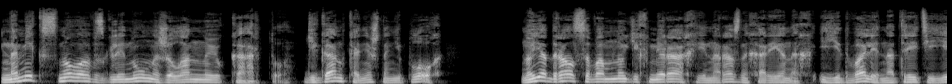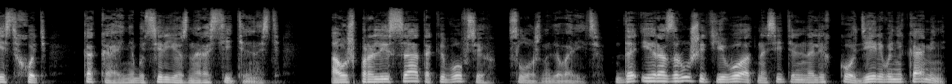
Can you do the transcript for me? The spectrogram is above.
На миг снова взглянул на желанную карту. Гигант, конечно, неплох, но я дрался во многих мирах и на разных аренах, и едва ли на третьей есть хоть какая-нибудь серьезная растительность. А уж про леса так и вовсе сложно говорить. Да и разрушить его относительно легко. Дерево не камень.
